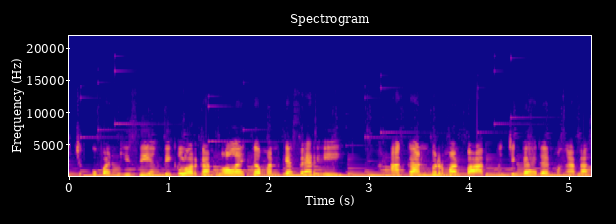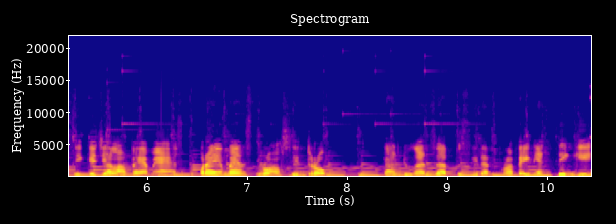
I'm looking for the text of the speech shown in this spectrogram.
kecukupan gizi yang dikeluarkan oleh Kemenkes RI akan bermanfaat mencegah dan mengatasi gejala PMS, premenstrual syndrome. Kandungan zat besi dan protein yang tinggi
